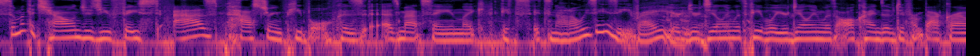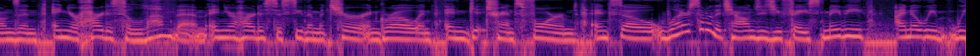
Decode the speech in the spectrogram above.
some of the challenges you faced as pastoring people? Because as Matt's saying, like, it's it's not always easy, right? You're, you're dealing with people, you're dealing with all kinds of different backgrounds, and, and your heart is to love them, and your heart is to see them mature and grow and, and get transformed. And so, what are some of the challenges you faced? Maybe I know we we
